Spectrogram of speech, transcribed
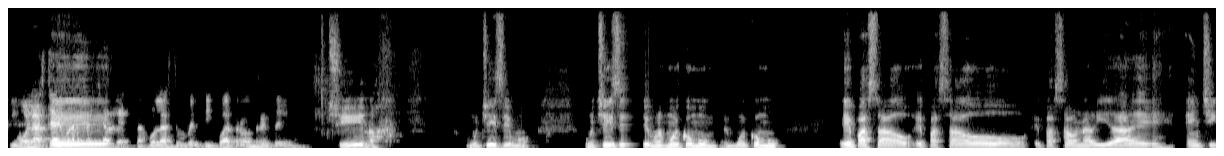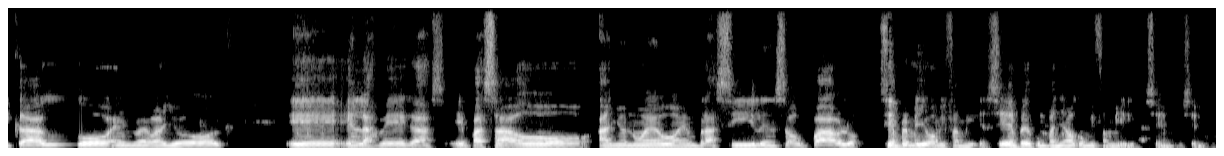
¿Y volaste eh, estas? ¿Volaste un 24 o un 31? Sí, no, muchísimo, muchísimo, es muy común, es muy común. He pasado, he pasado, he pasado navidades en Chicago, en Nueva York, eh, en Las Vegas, he pasado Año Nuevo en Brasil, en Sao Paulo. Siempre me llevo a mi familia, siempre acompañado con mi familia, siempre, siempre.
